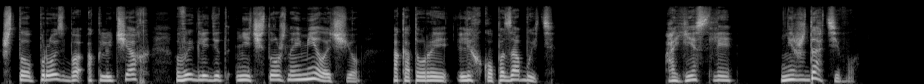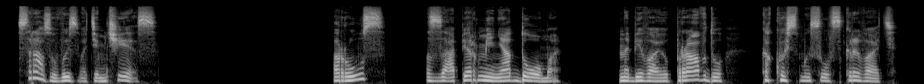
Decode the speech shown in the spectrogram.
что просьба о ключах выглядит ничтожной мелочью, о которой легко позабыть. А если не ждать его? Сразу вызвать МЧС. Рус запер меня дома — Набиваю правду, какой смысл скрывать?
